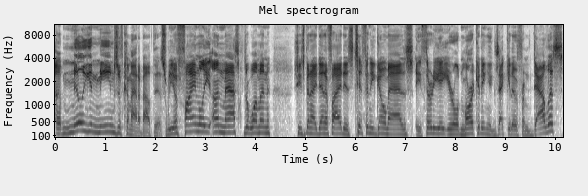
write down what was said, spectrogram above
A million memes have come out about this. We have finally unmasked the woman. She's been identified as Tiffany Gomez, a 38 year old marketing executive from Dallas.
